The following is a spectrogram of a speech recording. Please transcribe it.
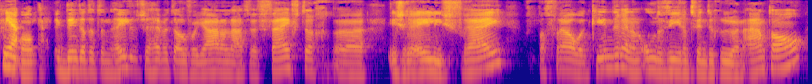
Ja. Want ik denk dat het een hele. Ze hebben het over ja, dan laten we 50 Israëli's vrij. Wat vrouwen en kinderen en dan om de 24 uur een aantal.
